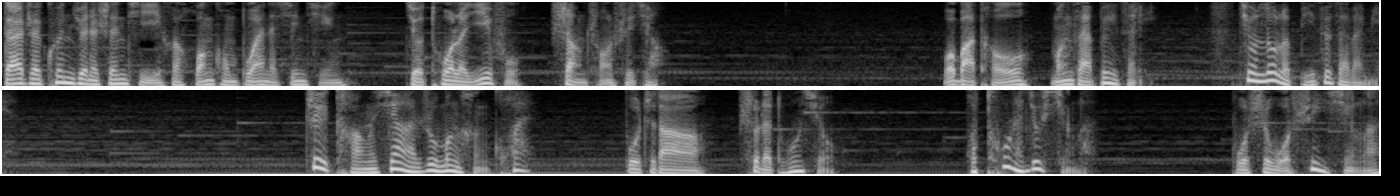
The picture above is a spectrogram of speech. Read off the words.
带着困倦的身体和惶恐不安的心情。就脱了衣服上床睡觉。我把头蒙在被子里，就露了鼻子在外面。这躺下入梦很快，不知道睡了多久，我突然就醒了。不是我睡醒了，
